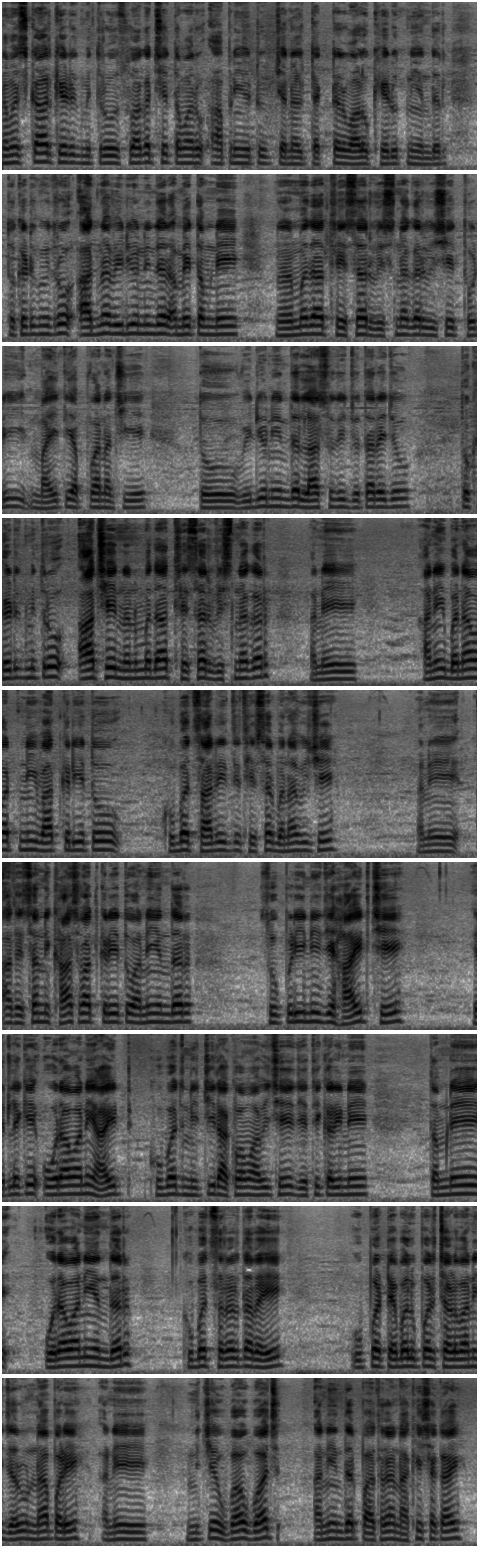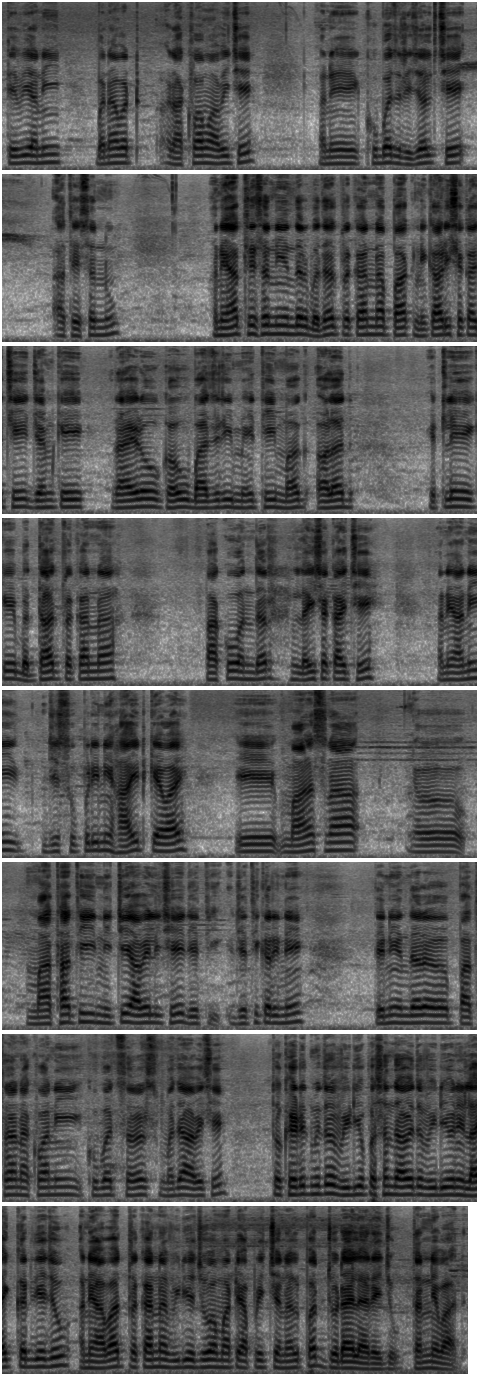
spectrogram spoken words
નમસ્કાર ખેડૂત મિત્રો, સ્વાગત છે તમારું આપણી યુટ્યુબ ચેનલ ટ્રેક્ટરવાળો ખેડૂતની અંદર. તો ખેડૂત મિત્રો, આજના વિડીયોની અંદર અમે તમને નર્મદા થ્રેસર વિસનગર વિશે થોડી માહિતી આપવાના છીએ. તો વિડીયોની અંદર લાસ્ટ સુધી જોતા રહેજો. તો ખેડૂત મિત્રો, આ છે નર્મદા થ્રેસર વિસનગર અને આની બનાવટની વાત કરીએ તો ખૂબ જ સારી રીતે થ્રેસર બનાવ્યું છે. અને આ થ્રેસરની ખાસ વાત કરીએ તો આની અંદર સુપડીની જે હાઇટ છે, એટલે કે ઓરાવાની હાઇટ ખૂબ જ નીચી રાખવામાં આવી છે, જેથી કરીને તમને ઓરાવાની અંદર ખૂબ જ સરળતા રહે, ઉપર ટેબલ ઉપર ચડવાની જરૂર ના પડે અને નીચે ઊભા ઊભા જ આની અંદર પાથરા નાખી શકાય તેવી આની બનાવટ રાખવામાં આવી છે અને ખૂબ જ રિઝલ્ટ છે આ થ્રેસરનું અને આ થ્રેસરની અંદર બધા જ પ્રકારના પાક નીકાળી શકાય છે, જેમ કે રાયડો, ઘઉં, બાજરી, મેથી, મગ અડદ એટલે કે બધા જ પ્રકારના પાકો અંદર લઈ શકાય છે અને આની જે સુપડીની હાઇટ કહેવાય એ માણસના માથાથી નીચે આવેલી છે જેથી જેથી કરીને તેની અંદર પાથરા નાખવાની ખૂબ જ સરસ મજા આવે છે. તો ખેડૂત મિત્રો, વીડિયો પસંદ આવે તો વિડીયોને લાઇક કરી દેજો અને આવા જ પ્રકારના વીડિયો જોવા માટે આપણી ચેનલ પર જોડાયેલા રહેજો. ધન્યવાદ.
